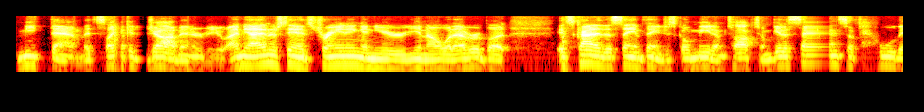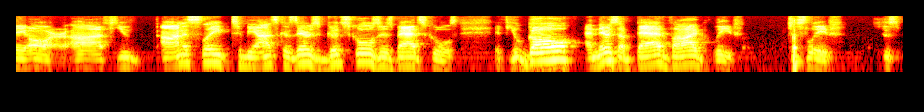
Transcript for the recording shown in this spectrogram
meet them. It's like a job interview. I mean, I understand it's training and you're, you know, whatever, but it's kind of the same thing. Just go meet them, talk to them, get a sense of who they are. Uh, if you honestly, to be honest, because there's good schools, there's bad schools. If you go and there's a bad vibe, leave. Just leave. Just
